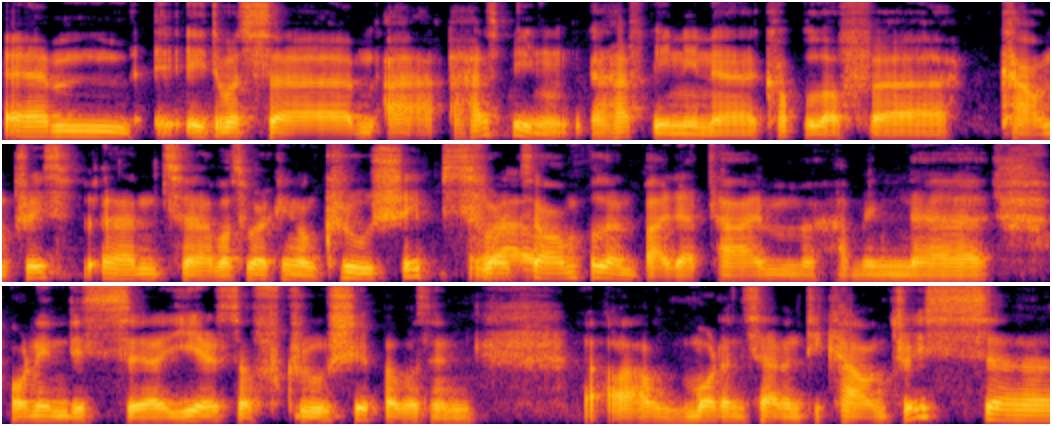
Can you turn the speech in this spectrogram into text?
Um, it was. Um, I has been. I have been in a couple of. Uh, countries and uh, was working on cruise ships, for wow. example. And by that time, I mean, uh, only in these uh, years of cruise ship, I was in uh, more than 70 countries uh,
